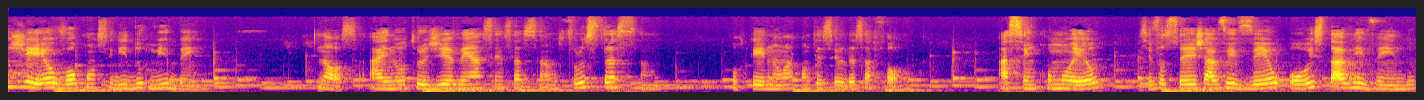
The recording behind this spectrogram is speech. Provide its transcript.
hoje eu vou conseguir dormir bem. Nossa, aí no outro dia vem a sensação de frustração, porque não aconteceu dessa forma. Assim como eu, se você já viveu ou está vivendo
